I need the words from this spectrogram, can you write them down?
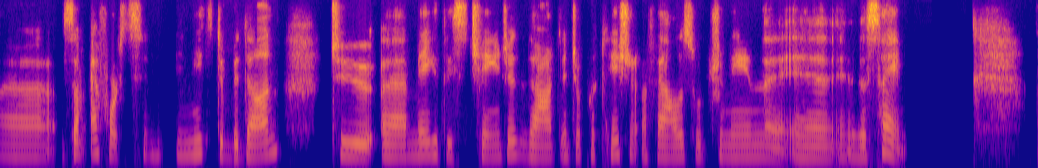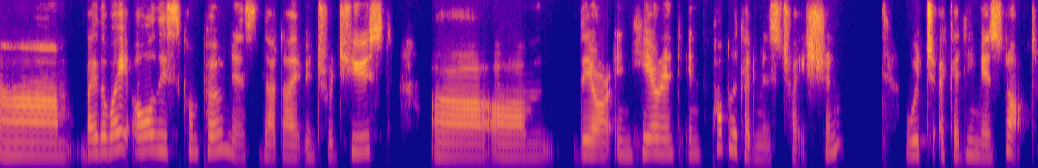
uh, some efforts needs to be done to uh, make these changes that interpretation of values would remain uh, the same. Um, by the way, all these components that I've introduced are um, they are inherent in public administration, which academia is not.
